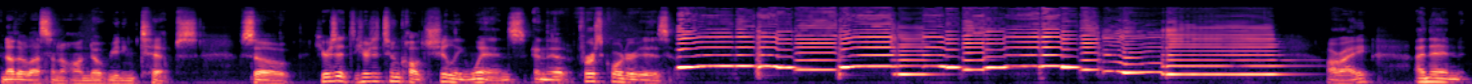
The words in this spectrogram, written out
another lesson on note reading tips. So Here's a here's a tune called Chilly Winds, and the first quarter is. All right, and then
